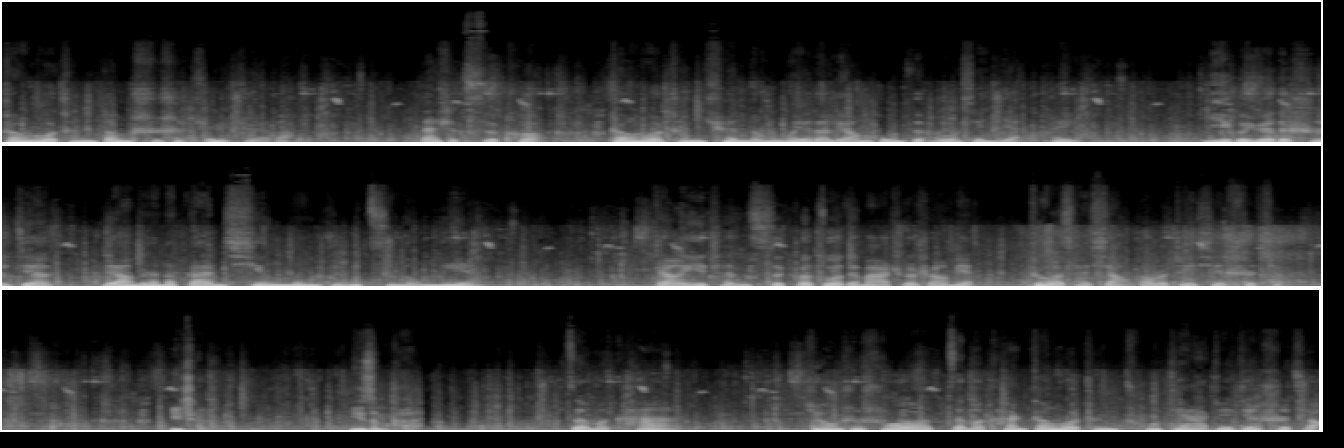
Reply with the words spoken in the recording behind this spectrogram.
张若晨当时是拒绝的，但是此刻张若晨却能为了梁公子落下眼泪。一个月的时间，两个人的感情能如此浓烈？张逸晨此刻坐在马车上面，这才想到了这些事情。逸晨，你怎么看？怎么看？就是说，怎么看张洛尘出家这件事情？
